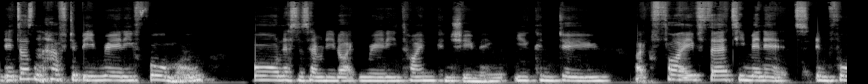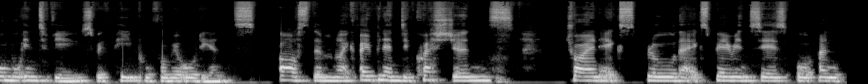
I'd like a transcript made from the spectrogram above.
It doesn't have to be really formal or necessarily like really time consuming. You can do like five 30 minute informal interviews with people from your audience. Ask them like open ended questions, try and explore their experiences or, and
